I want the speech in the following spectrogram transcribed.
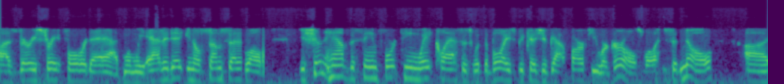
uh, is very straightforward to add. When we added it, you know, some said, well, you shouldn't have the same 14 weight classes with the boys because you've got far fewer girls. Well, I said, no, uh,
